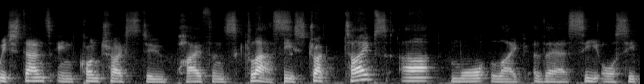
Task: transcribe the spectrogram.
which stands in contrast to Python's class. The struct types are more like their C or C++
